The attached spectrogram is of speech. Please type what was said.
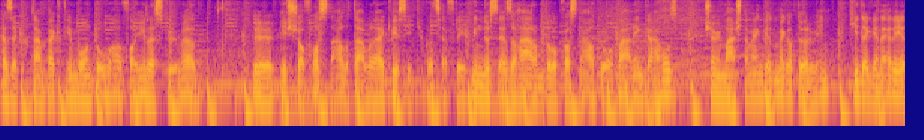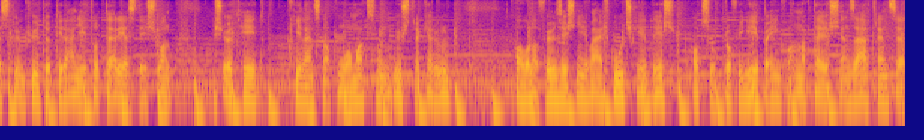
ezek után pektin bontóval, faélesztővel és sav használatával elkészítjük a cefrét. Mindössze ez a három dolog használható a pálinkához, semmi más nem enged meg a törvény. Hidegen erjesztünk, hűtött irányított terjesztés van, és 5-7-9 nap múlva maximum üstre kerül ahol a főzés nyilván egy kulcskérdés, abszolút profi gépeink vannak, teljesen zárt rendszer,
